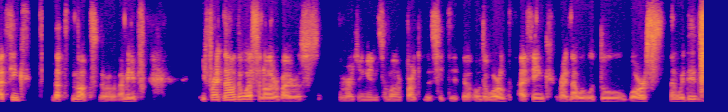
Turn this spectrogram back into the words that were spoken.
I think that not. I mean, if if right now there was another virus emerging in some other part of the city of the world, I think right now we would do worse than we did a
